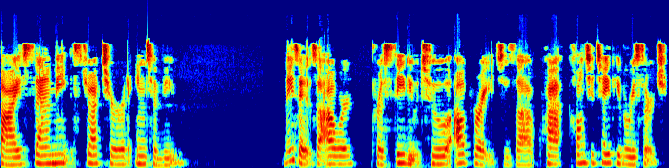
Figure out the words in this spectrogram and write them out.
by semi-structured interview. This is our procedure to operate the quantitative research.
